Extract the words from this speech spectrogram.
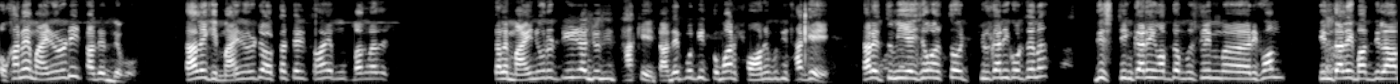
ওখানে মাইনরিটি তাদের দেবো। তাহলে কি মাইনরিটি অত্যাচারিত হয় বাংলাদেশ? তাহলে মাইনরিটিরা যদি থাকে, তাদের প্রতি তোমার সহানুভূতি থাকে, তাহলে তুমি এই সমস্ত চুলকানি করতে না? This tinkering of the Muslim reform তিন তারিখ বাদ দিলাম,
